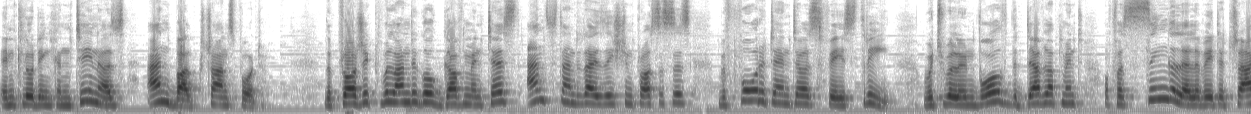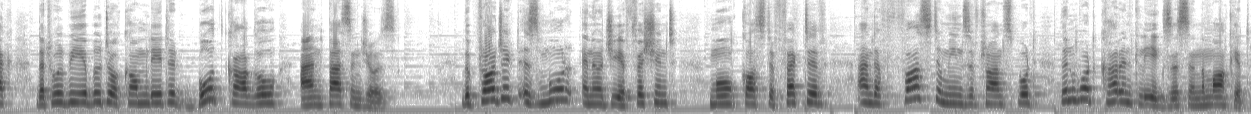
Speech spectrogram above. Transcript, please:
including containers and bulk transport. The project will undergo government tests and standardization processes before it enters Phase 3, which will involve the development of a single elevated track that will be able to accommodate both cargo and passengers. The project is more energy efficient, more cost effective, and a faster means of transport than what currently exists in the market.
